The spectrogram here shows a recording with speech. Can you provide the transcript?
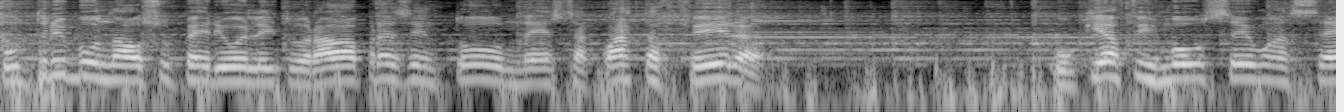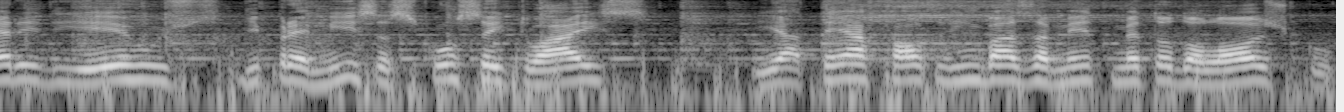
O Tribunal Superior Eleitoral apresentou nesta quarta-feira o que afirmou ser uma série de erros de premissas conceituais e até a falta de embasamento metodológico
